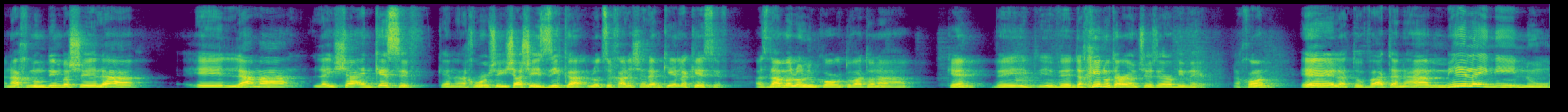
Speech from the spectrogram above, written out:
אנחנו עומדים בשאלה למה לאישה אין כסף, כן? אנחנו רואים שאישה שהזיקה לא צריכה לשלם כי אין לה כסף, אז למה לא למכור טובת הונאה, כן? ודחינו את הרעיון שזה רבי מאיר, נכון? אלא טובת הנאה מילי נינו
